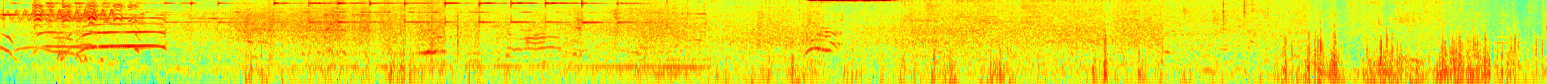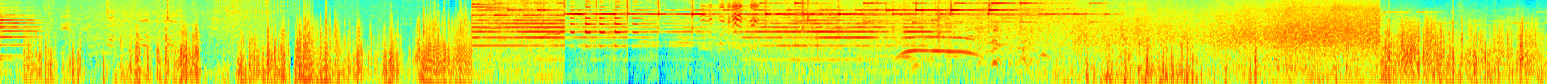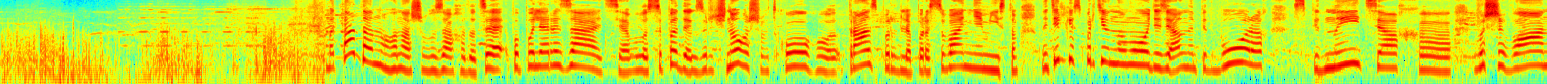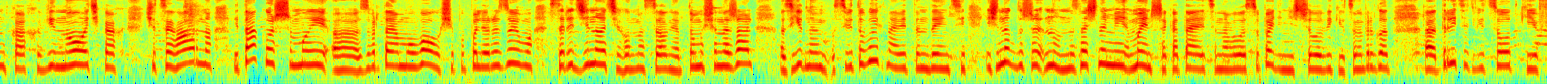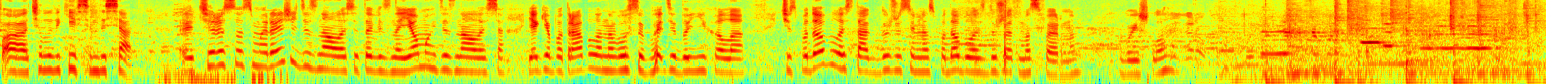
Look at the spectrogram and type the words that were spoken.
Даного нашого заходу це популяризація велосипеду як зручного швидкого транспорту для пересування містом не тільки в спортивному одязі, але й на підборах, спідницях, е, вишиванках, віночках. Що це гарно. І також ми е, звертаємо увагу, що популяризуємо серед жіночого населення, тому що, на жаль, згідно світових навіть тенденцій, і жінок дуже ну незначно менше катається на велосипеді ніж чоловіків. Це, наприклад, е, 30%, а чоловіків 70%. Е, Через соцмережі дізналася та від знайомих дізналася, як я потрапила на велосипеді, доїхала. Чи сподобалось? Так, дуже сильно сподобалось, дуже атмосферно вийшло.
